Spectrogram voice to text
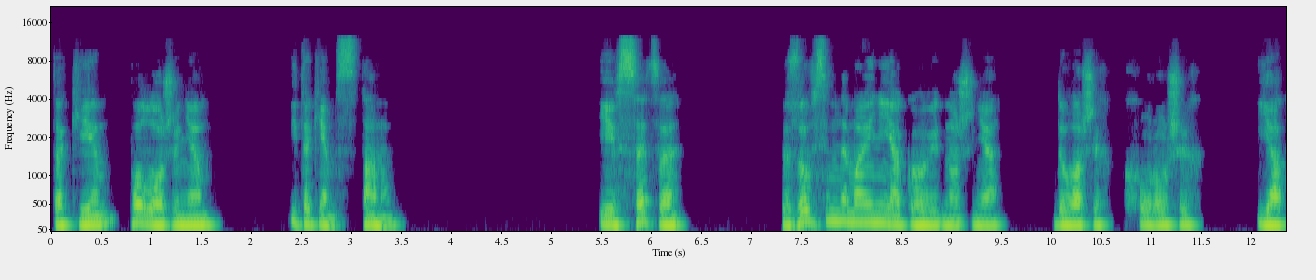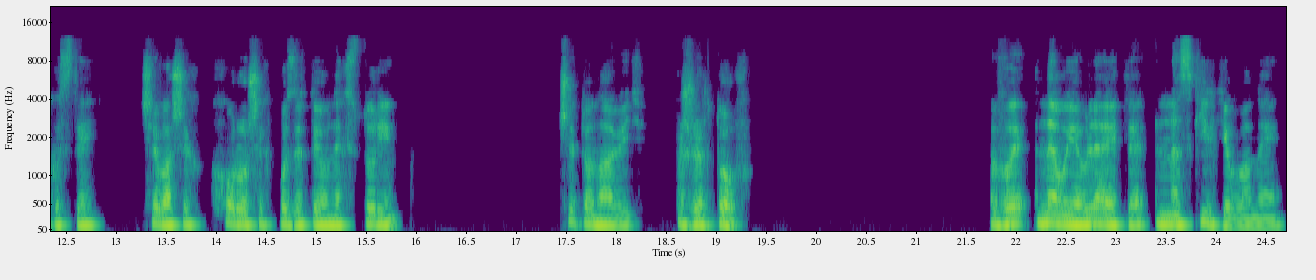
таким положенням і таким станом? І все це зовсім не має ніякого відношення до ваших хороших якостей чи ваших хороших позитивних сторін, чи то навіть жертов. Ви не уявляєте, наскільки вони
